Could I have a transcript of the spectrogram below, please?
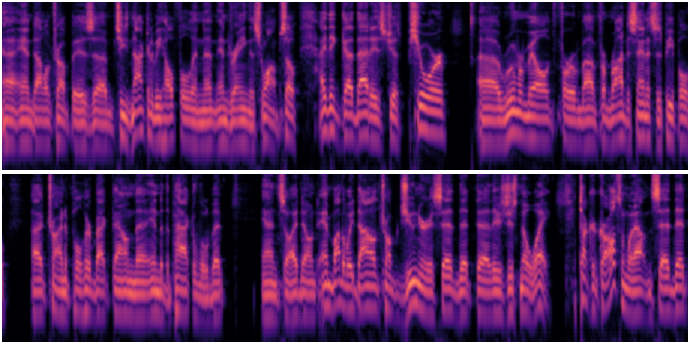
Uh, and Donald Trump is uh, she's not going to be helpful in in draining the swamp. So I think uh, that is just pure uh, rumor mill for from Ron DeSantis's people trying to pull her back down the, into the pack a little bit. And so I don't. And by the way, Donald Trump Jr. has said that uh, there's just no way. Tucker Carlson went out and said that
